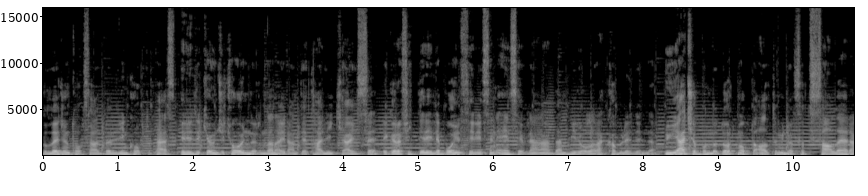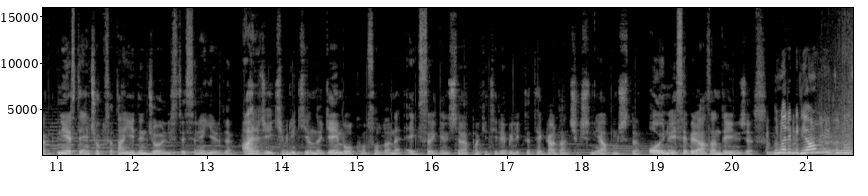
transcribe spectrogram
The Legend of Zelda Link of the Past, serideki önceki oyunlarından ayıran detaylı hikayesi ve grafikleriyle bu oyun serisinin en sevilenlerden biri olarak kabul edildi. Dünya çapında 4.6 milyon satış sağlayarak NES'te en çok satan 7. oyun listesine girdi. Ayrıca 2002 yılında Game Boy konsollarına ekstra genişleme paketiyle birlikte tekrardan çıkışını yapmıştı. Oyuna ise birazdan değineceğiz. Bunları biliyor muydunuz?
